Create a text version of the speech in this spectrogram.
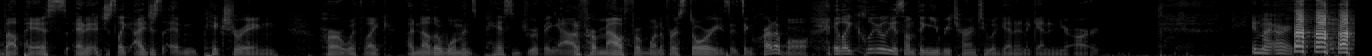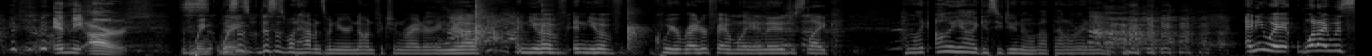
about piss, and it just like I just am picturing her with like another woman's piss dripping out of her mouth from one of her stories. It's incredible. It like clearly is something you return to again and again in your art. in my art in the art. This Wink, is, this is this is what happens when you're a nonfiction writer and you have and you have and you have queer writer family and they just like I'm like, oh yeah, I guess you do know about that already. anyway, what I was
